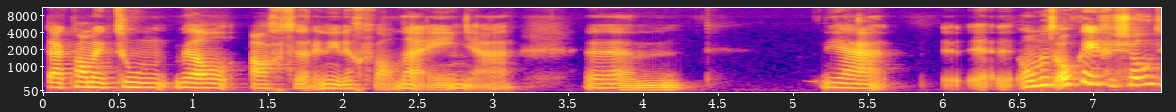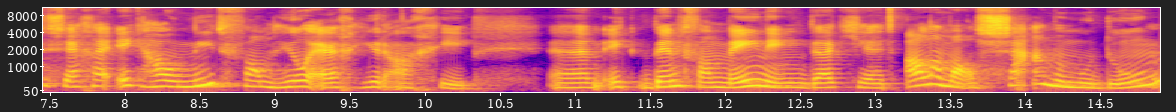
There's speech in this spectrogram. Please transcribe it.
daar kwam ik toen wel achter, in ieder geval na één jaar. Um, ja, eh, om het ook even zo te zeggen, ik hou niet van heel erg hiërarchie. Ehm, ik ben van mening dat je het allemaal samen moet doen.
